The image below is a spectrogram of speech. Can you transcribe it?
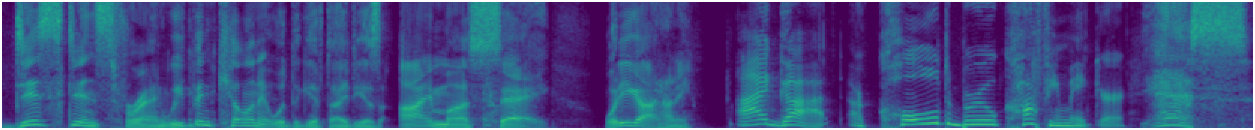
distance friend. We've been killing it with the gift ideas, I must say. What do you got, honey? I got a cold brew coffee maker. Yes.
